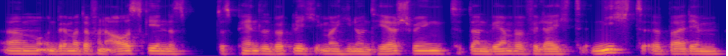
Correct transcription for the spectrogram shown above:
Ähm, und wenn wir davon ausgehen, dass das Pendel wirklich immer hin und her schwingt, dann wären wir vielleicht nicht äh, bei dem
